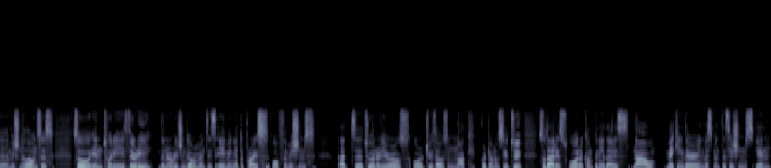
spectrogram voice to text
emission allowances. So in 2030, the Norwegian government is aiming at the price of emissions at uh, 200 euros or 2000 NOK per ton of CO2. So that is what a company that is now making their investment decisions in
